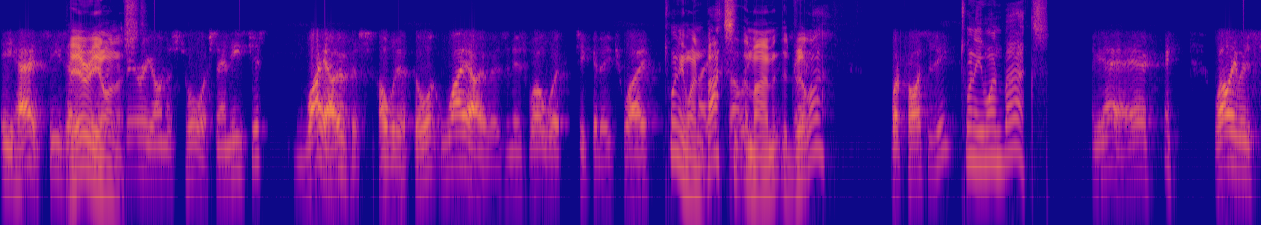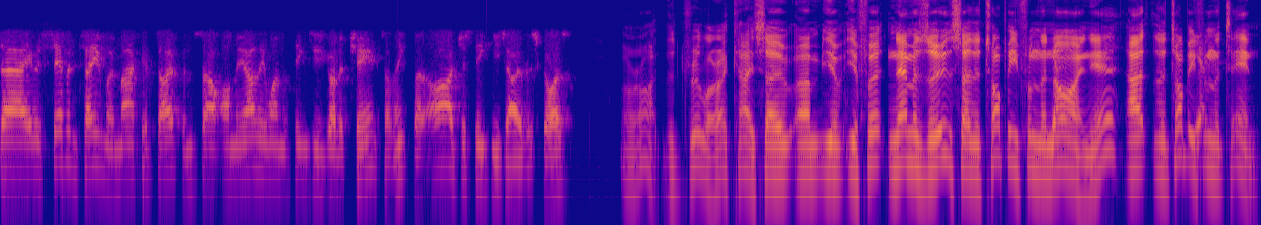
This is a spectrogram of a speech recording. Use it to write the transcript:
He has. He's a Very very, honest. very honest horse, and he's just way overs. I would have thought way overs, and is well worth a ticket each way. 21 Maybe bucks at the moment, the driller. What price is he? 21 bucks. Yeah. Well, he was uh, he was 17 when markets opened, so I'm the only one that thinks he's got a chance. I think, but oh, I just think he's overs, guys. All right, the driller. Okay, so um, your your first Namazu, so the toppy from the nine, yeah, uh, the toppy Yep. from the ten.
